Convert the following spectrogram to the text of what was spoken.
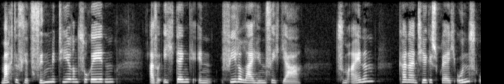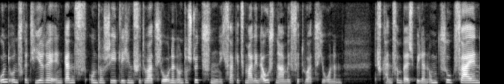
Macht es jetzt Sinn, mit Tieren zu reden? Also ich denke in vielerlei Hinsicht ja. Zum einen kann ein Tiergespräch uns und unsere Tiere in ganz unterschiedlichen Situationen unterstützen. Ich sage jetzt mal in Ausnahmesituationen. Das kann zum Beispiel ein Umzug sein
